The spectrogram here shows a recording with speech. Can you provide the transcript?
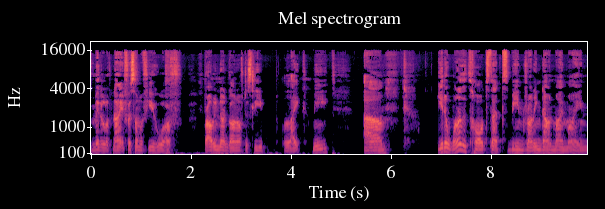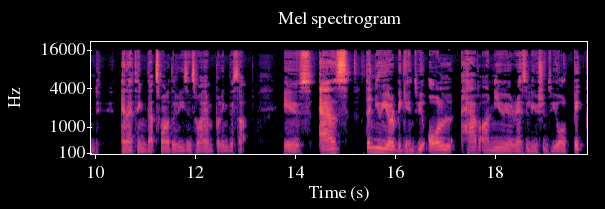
middle of night for some of you who have probably not gone off to sleep like me. Um, you know, one of the thoughts that's been running down my mind, and I think that's one of the reasons why I'm putting this up, is as the new year begins, we all have our new year resolutions. We all pick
